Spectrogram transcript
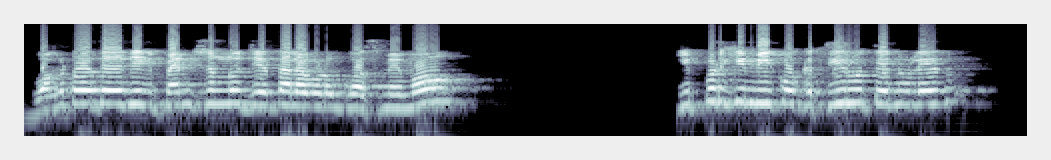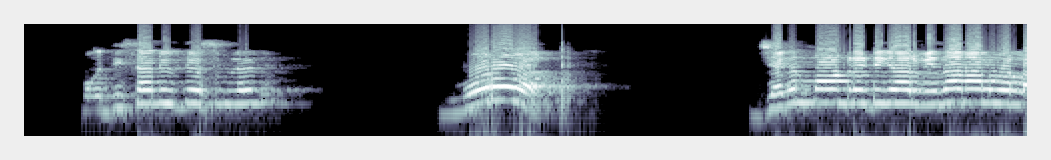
ఒకటో తేదీకి పెన్షన్లు జీతాలు ఇవ్వడం కోసమేమో ఇప్పటికీ మీకు ఒక తీరు తెను లేదు ఒక దిశానిర్దేశం లేదు. మోరోవర్ జగన్మోహన్ రెడ్డి గారి విధానాల వల్ల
